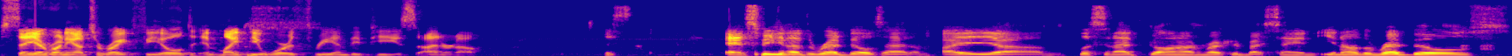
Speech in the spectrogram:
Seiya running out to right field, it might be worth three MVPs. I don't know. It's, and speaking of the Red Bills, Adam, I um, listen. I've gone on record by saying, you know, the Red Bills,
